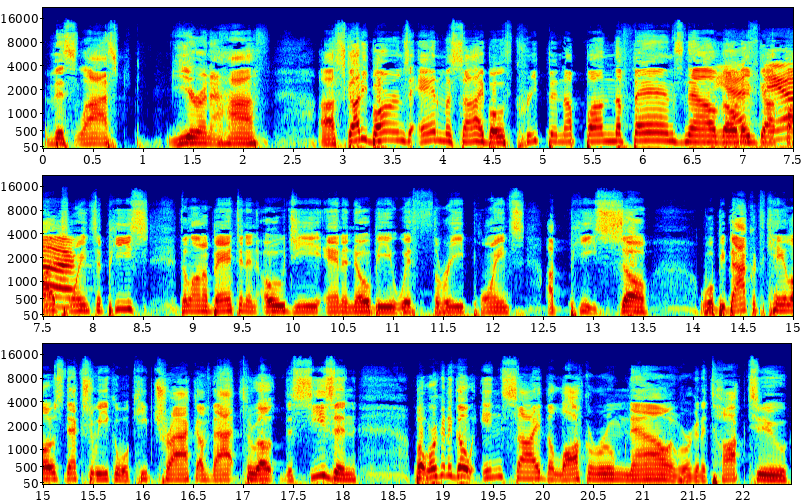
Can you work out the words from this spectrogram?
this last year and a half. Uh, Scotty Barnes and Masai both creeping up on the fans now, though Yes, they've got they five points apiece. Delano Banton and OG Anunoby with three points apiece. So we'll be back with the Kalos next week, and we'll keep track of that throughout the season. But we're going to go inside the locker room now, and we're going to talk to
